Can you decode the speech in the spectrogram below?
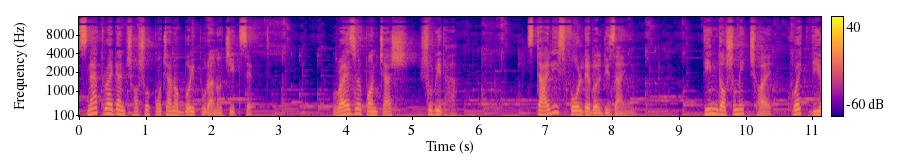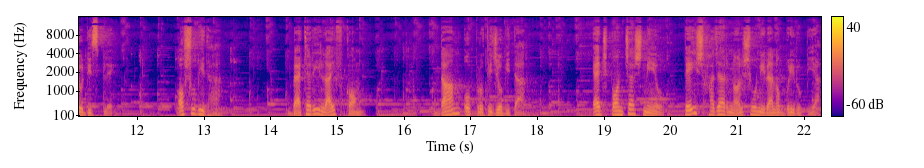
স্ন্যাপড্রাগন ছশো পঁচানব্বই পুরানো চিপসেট রাইজার পঞ্চাশ, সুবিধা। স্টাইলিশ ফোল্ডেবল ডিজাইন তিন দশমিক ছয় কোয়েক ডিও ডিসপ্লে অসুবিধা। ব্যাটারি লাইফ কম। দাম ও প্রতিযোগিতা। এজ পঞ্চাশ নিয়েও তেইশ হাজার নয়শো নিরানব্বই রুপিয়া।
